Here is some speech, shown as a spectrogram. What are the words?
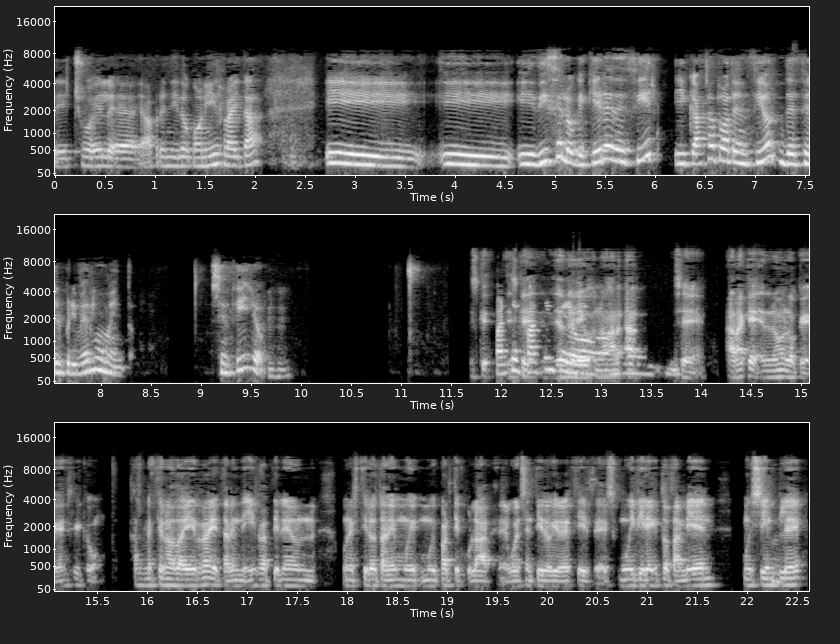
de hecho él eh, ha aprendido con Isra y tal, y, dice lo que quiere decir y capta tu atención desde el primer momento. Sencillo. Es que, Parece fácil, pero... sí. Ahora que, no, lo que es que has mencionado a Irra y también Irra tiene un, estilo también muy, muy particular, en el buen sentido quiero decir, es muy directo también, muy simple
